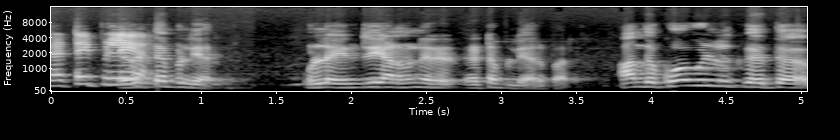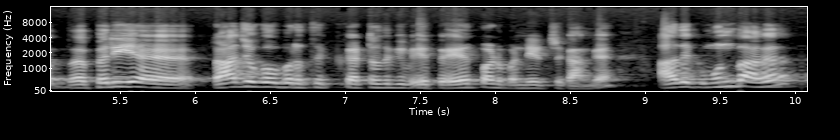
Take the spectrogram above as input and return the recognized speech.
ரெட்டை பிள்ளையார். ரெட்டை பிள்ளையார். உள்ள என்ட்ரியானவன் ரெட்டை பிள்ளையார் இருப்பார். அந்த கோவிலுக்கு த- பெரிய ராஜகோபுரத்துக்கு கட்டுறதுக்கு ஏற்பாடு பண்ணிட்டு இருக்காங்க அதுக்கு முன்பாக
